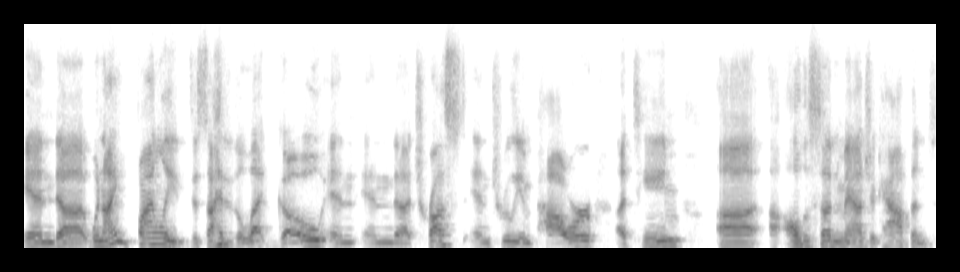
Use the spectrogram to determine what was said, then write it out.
And uh, when I finally decided to let go and and uh, trust and truly empower a team uh, all of a sudden magic happened.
